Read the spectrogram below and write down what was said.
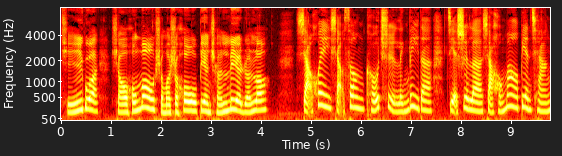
奇怪，小红帽什么时候变成猎人了？小慧、小宋口齿伶俐的解释了小红帽变强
